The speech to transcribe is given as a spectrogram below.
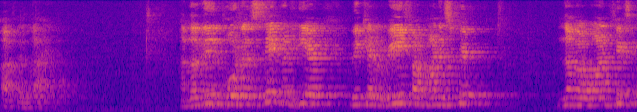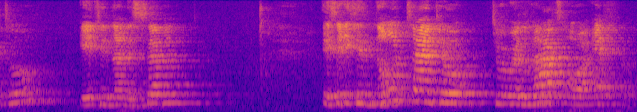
of the light. Another important statement here we can read from manuscript number 152. 1897, it said it is no time to, to relax our effort,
